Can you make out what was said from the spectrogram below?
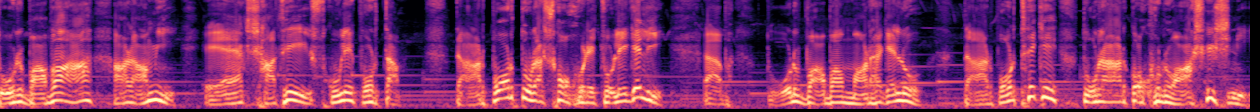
তোর বাবা আর আমি একসাথে স্কুলে পড়তাম। তারপর তোরা শহরে চলে গেলি। তোর বাবা মারা গেল। তারপর থেকে তোরা আর কখনো আসিসনি।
